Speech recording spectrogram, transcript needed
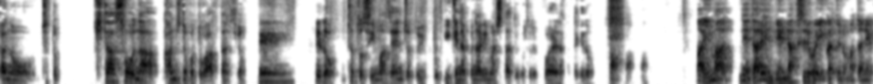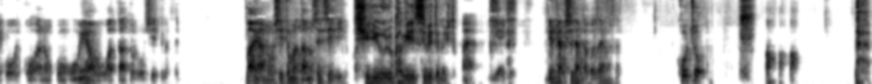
あの、ちょっと来たそうな感じのことがあったんですよ。ええけど、ちょっとすいません、ちょっと行行けなくなりましたということで来られなかったけど、まあ今ね、誰に連絡すればいいかっていうのをまたね、こう、おあの、こう、オンエア終わった後で教えてください。前あの、教えてもらったあの先生でいいの知り得る限り全ての人。はい。いやいや。連絡手段がございません。校長、あはは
